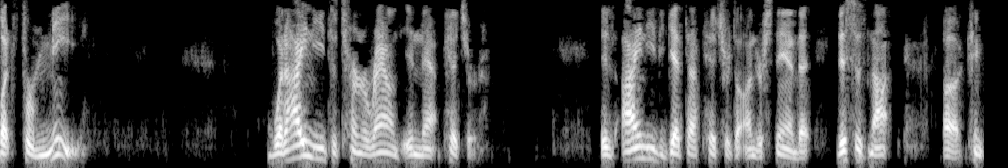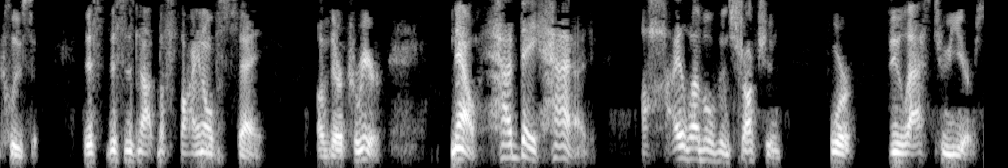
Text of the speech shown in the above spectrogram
But for me, what I need to turn around in that pitcher is I need to get that pitcher to understand that this is not uh, conclusive. This this is not the final say of their career. Now, had they had a high level of instruction for the last two years,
